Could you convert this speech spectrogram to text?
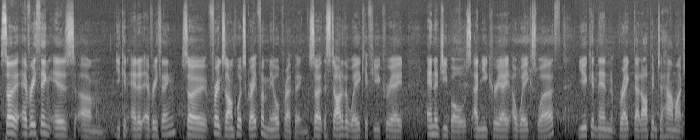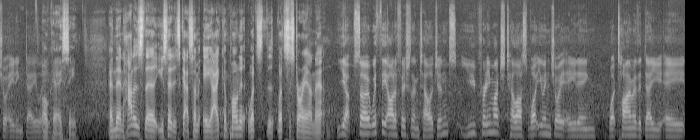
So everything is, um, you can edit everything. So for example, it's great for meal prepping. So at the start of the week, if you create energy balls and you create a week's worth, you can then break that up into how much you're eating daily. Okay, I see. And then how does the? You said it's got some AI component. What's the what's the story on that? Yep. So with the artificial intelligence, you pretty much tell us what you enjoy eating, what time of the day you eat,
